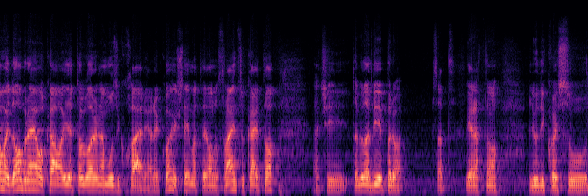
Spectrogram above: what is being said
ovo je dobro, evo kao ide to gore na muziku HR. Ja rekao, oj, šta imate ono stranicu, kaj je to? Znači, to je bila dvije prva. Sad, vjerojatno, ljudi koji su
